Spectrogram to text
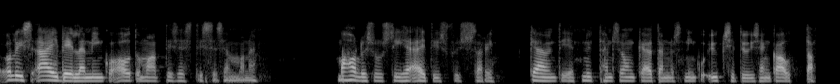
olisi äideillä niin kuin automaattisesti se semmoinen mahdollisuus siihen äitiysfyssari käyntiin, että nythän se on käytännössä niin kuin yksityisen kautta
